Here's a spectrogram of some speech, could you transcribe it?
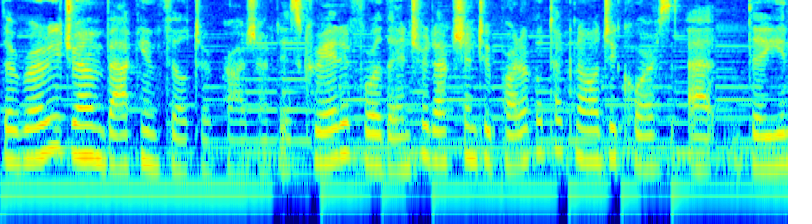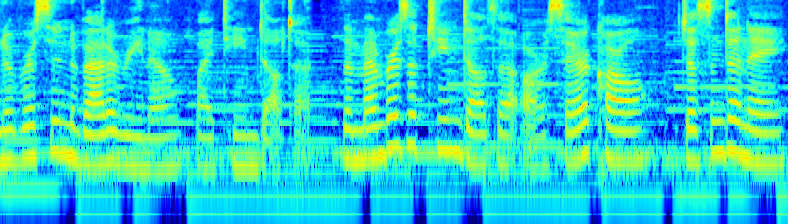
The Rotary Drum Vacuum Filter project is created for the Introduction to Particle Technology course at the University of Nevada, Reno by Team Delta. The members of Team Delta are Sarah Carl, Justin Dene,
